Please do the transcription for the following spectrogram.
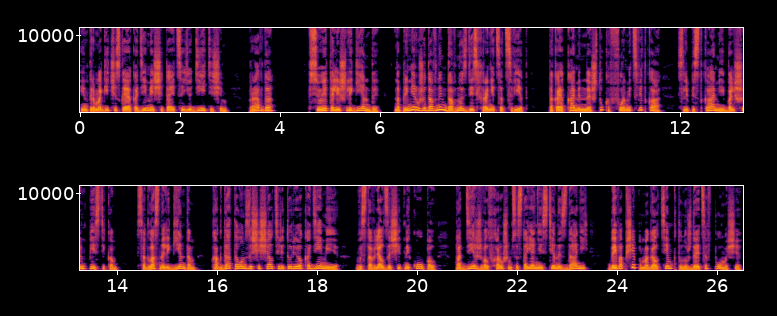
Интермагическая академия считается ее детищем. Правда, все это лишь легенды, Например, уже давным-давно здесь хранится цвет. Такая каменная штука в форме цветка, с лепестками и большим пестиком. Согласно легендам, когда-то он защищал территорию Академии, выставлял защитный купол, поддерживал в хорошем состоянии стены зданий, да и вообще помогал тем, кто нуждается в помощи.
